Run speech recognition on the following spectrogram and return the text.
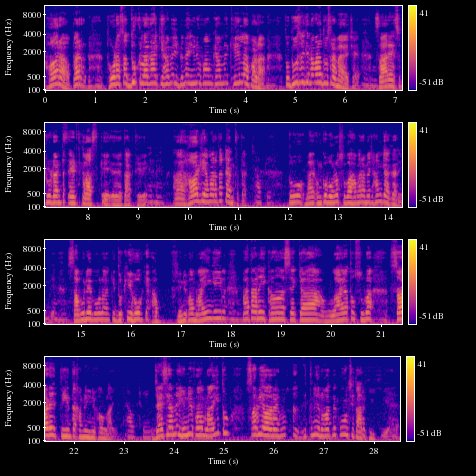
हारा पर थोड़ा सा दुख लगा कि हमें बिना यूनिफॉर्म के हमें खेलना دیٖن پلیرس خُد لگای میچ ہارا پَر تھوڑا سا دُکھ لگا کہِ ہَمے بِن یوٗنِفارم کہِ ہا کھیلن پڑا تہٕ دوٗس دِنۍ دوٗسا میچ ہیٚو سارے سٹوٗڈنٹس ایٹتھ کلس تک تہِ ہارڈلی ٹینتھ تک تہٕ مےٚ ان کوٚر صبحا کیاہ کَرٕنۍ بوٚل کہِ دُکھی ہوٗنِفارم لاینگ پتہ نہ کہ کیاہ لا صبح तक हमने यूनिफॉर्म लाई। okay. जैसे हमने यूनिफॉर्म लाई तो सभी आ रहे हैं। इतनी रात में कौन सी तारकी की है?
